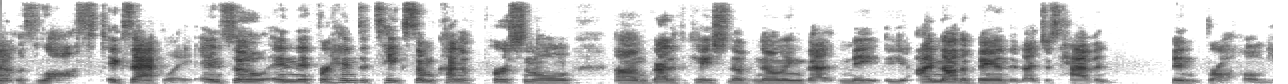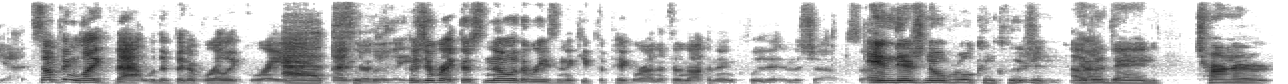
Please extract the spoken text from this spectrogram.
yeah. it was lost. Exactly. And so, and then for him to take some kind of personal um, gratification of knowing that may- I'm not abandoned. I just haven't been brought home yet. Something like that would have been a really great Absolutely. Because you're right. There's no other reason to keep the pig around if they're not going to include it in the show. So. And there's no real conclusion Yeah. other than Turner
